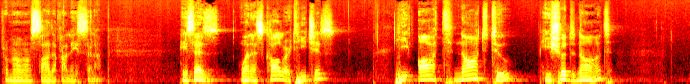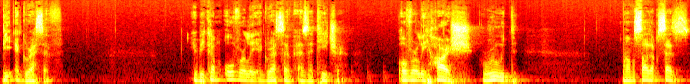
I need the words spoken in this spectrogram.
from Imam Sadiq alayhi salam. He says, when a scholar teaches, he ought not to, he should not be aggressive. You become overly aggressive as a teacher, overly harsh, rude. Imam Sadiq says,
